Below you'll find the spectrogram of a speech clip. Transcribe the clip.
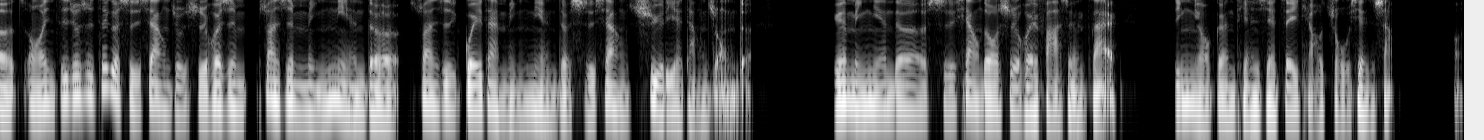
呃，总而言之，就是这个石像就是会是算是明年的，算是归在明年的石像序列当中的。因为明年的十项都是会发生在金牛跟天蝎这一条轴线上，哦，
